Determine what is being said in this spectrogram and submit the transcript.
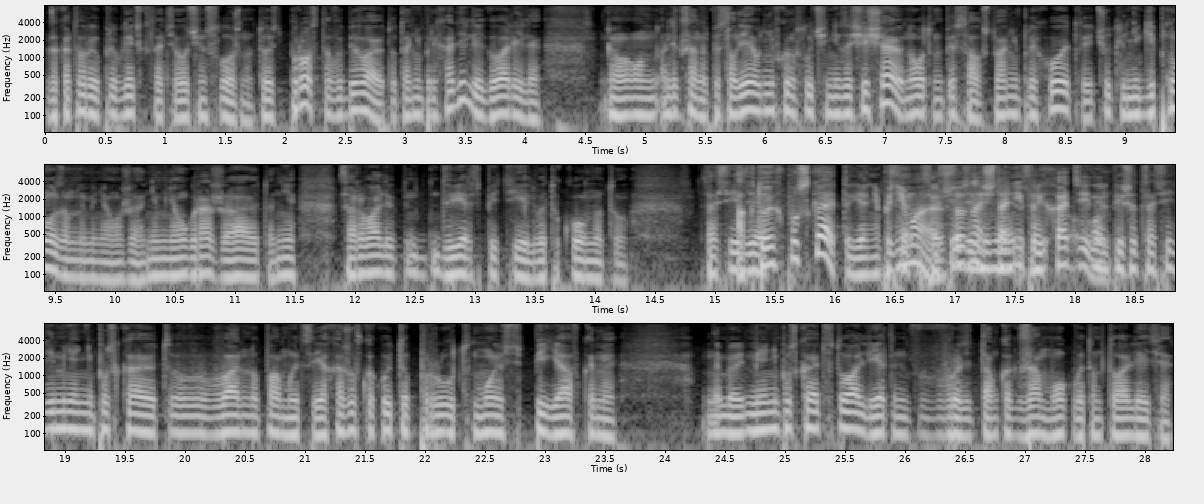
за которые привлечь, кстати, очень сложно. То есть просто выбивают. Вот они приходили и говорили, э, он, Александр писал, я его ни в коем случае не защищаю, но вот он писал, что они приходят и чуть ли не гипнозом на меня уже, они мне угрожают, они сорвали дверь с петель в эту комнату. Соседи... А кто их пускает-то, я не понимаю. Соседи что значит, меня... они приходили? Он пишет, соседи меня не пускают в ванну помыться. Я хожу в какой-то пруд, моюсь пиявками. Меня не пускают в туалет, вроде там как замок в этом туалете.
